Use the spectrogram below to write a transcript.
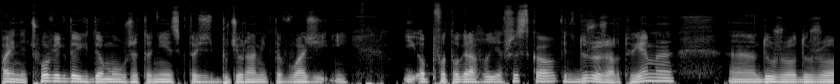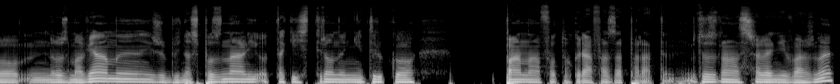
fajny człowiek do ich domu, że to nie jest ktoś z buciorami, kto włazi i, i obfotografuje wszystko, więc dużo żartujemy, e, dużo, dużo mm, rozmawiamy, żeby nas poznali od takiej strony nie tylko pana fotografa z aparatem. To jest dla nas szalenie ważne.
